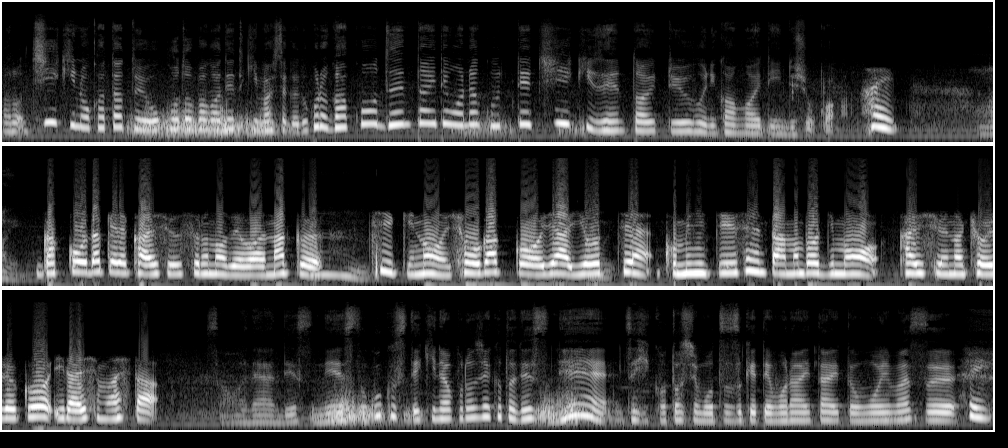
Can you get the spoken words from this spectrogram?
あの地域の方というお言葉が出てきましたけど、これ学校全体ではなくて地域全体というふうに考えていいんでしょうか？はい。はい、学校だけで回収するのではなく、うん、地域の小学校や幼稚園、はい、コミュニティセンターなどにも回収の協力を依頼しました。そうなんですね。すごく素敵なプロジェクトですね。ぜひ今年も続けてもらいたいと思います。はい。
